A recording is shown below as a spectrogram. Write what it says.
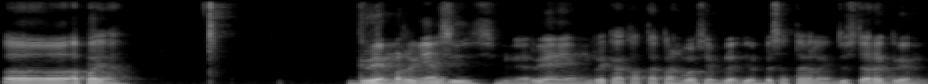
uh, apa ya grammarnya sih sebenarnya yang mereka katakan bahwasanya belajar bahasa Thailand itu secara gram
